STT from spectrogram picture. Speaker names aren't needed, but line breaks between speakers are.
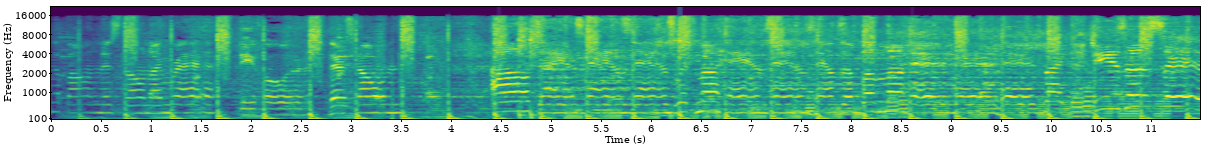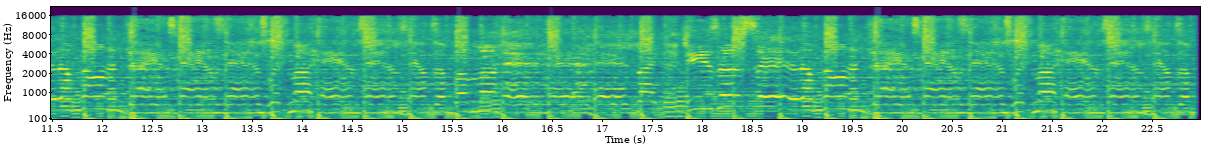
Sitting upon this throne I'm ready.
